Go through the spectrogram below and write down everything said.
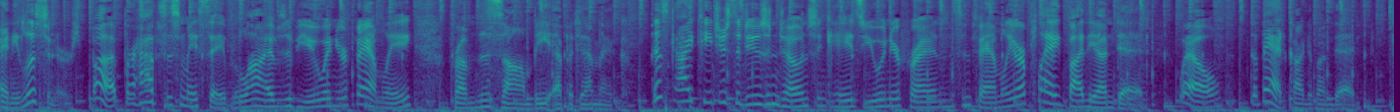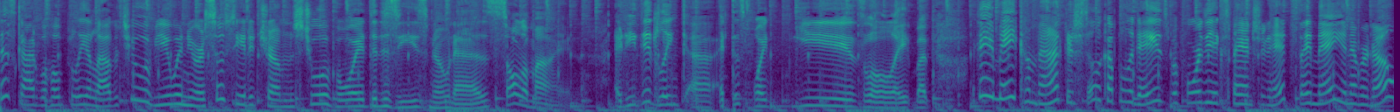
any listeners, but perhaps this may save the lives of you and your family from the zombie epidemic. This guide teaches the do's and don'ts in case you and your friends and family are plagued by the undead. Well, the bad kind of undead. This guide will hopefully allow the two of you and your associated chums to avoid the disease known as solamine. And he did link, uh, at this point, it's a little late, but they may come back. There's still a couple of days before the expansion hits. They may, you never know.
